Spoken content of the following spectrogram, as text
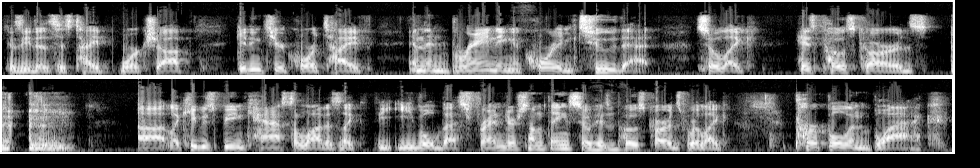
because he does his type workshop, getting to your core type and then branding according to that. So, like his postcards, uh, like he was being cast a lot as like the evil best friend or something. So his mm-hmm. postcards were like purple and black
